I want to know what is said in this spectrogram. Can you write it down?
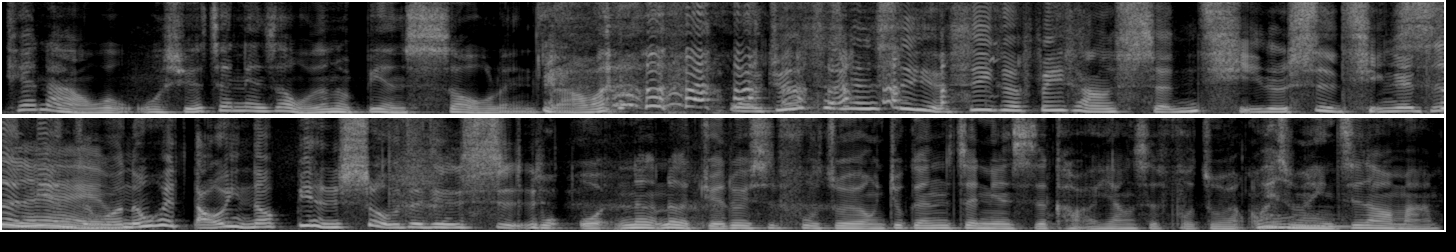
天哪！我我学正念之后，我真的变瘦了，你知道吗？我觉得这件事也是一个非常神奇的事情哎，正念怎么能会导引到变瘦这件事？我我那那个绝对是副作用，就跟正念思考一样是副作用。为什么你知道吗？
